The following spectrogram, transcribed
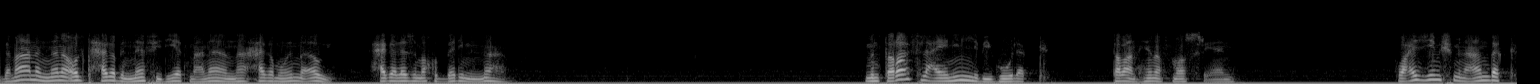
ده معنى إن أنا قلت حاجة بالنفي ديت معناها إنها حاجة مهمة قوي حاجة لازم أخد بالي منها. من طرائف العيانين اللي بيجولك طبعا هنا في مصر يعني هو عايز يمشي من عندك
